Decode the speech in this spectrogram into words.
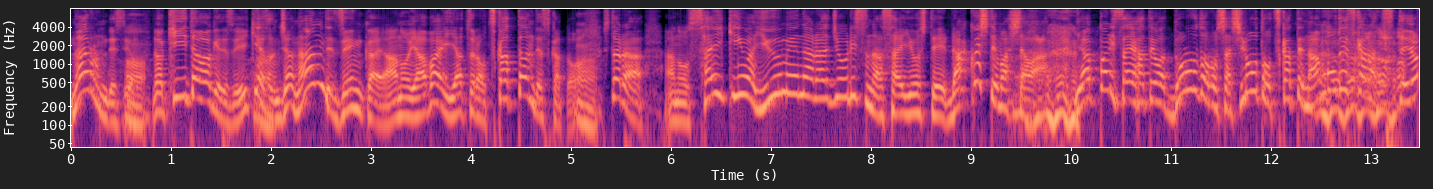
なるんですよ、うん。だから聞いたわけですよ。池谷さん、じゃあなんで前回あのやばいやつらを使ったんですかと、ん。そしたらあの最近は有名なラジオリスナー採用して楽してましたわ。やっぱり最果てはドロドロした素人を使ってなんぼですからっつってよ。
